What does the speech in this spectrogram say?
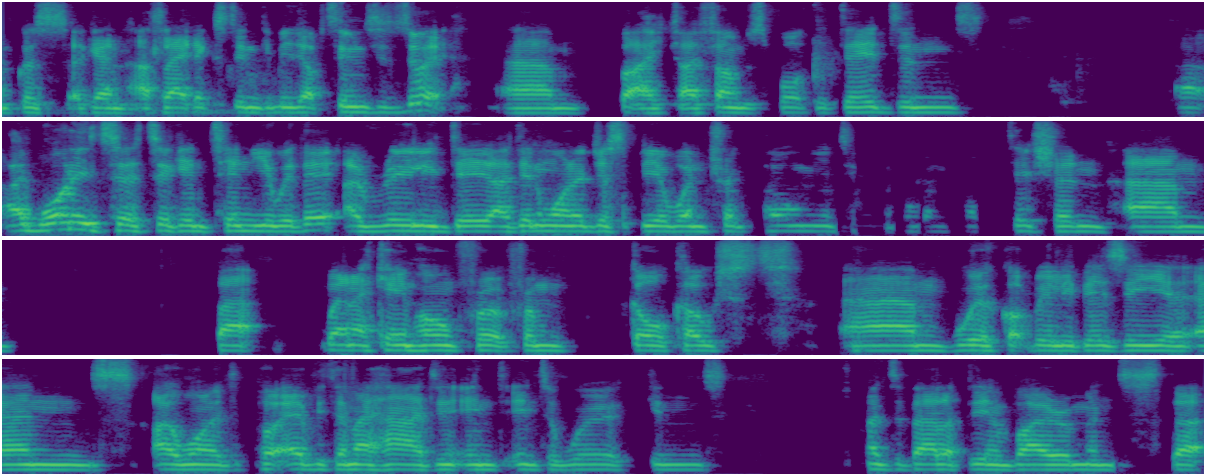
because um, again, athletics didn't give me the opportunity to do it. Um, but I, I, found a sport that did, and uh, I wanted to, to continue with it. I really did. I didn't want to just be a one-trick pony in one competition. Um, but when I came home for, from Gold Coast. Um, work got really busy, and I wanted to put everything I had in, in, into work and and develop the environments that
